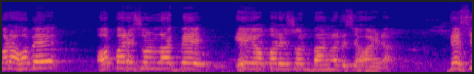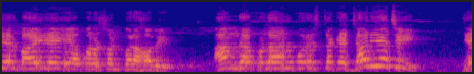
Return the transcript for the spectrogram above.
করা হবে। অপারেশন লাগবে, এই অপারেশন বাংলাদেশে হয় না। দেশের বাইরে এই অপারেশন করা হবে। আমরা প্রধান উপদেষ্টাকে জানিয়েছি যে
